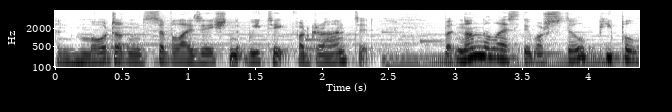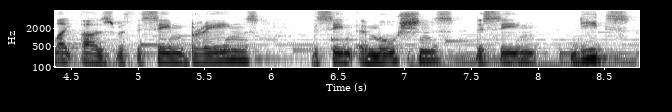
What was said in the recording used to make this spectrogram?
and modern civilization that we take for granted. But nonetheless, they were still people like us with the same brains, the same emotions, the same needs,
